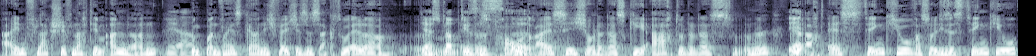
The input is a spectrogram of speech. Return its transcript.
ein Flaggschiff nach dem anderen Ja. und man weiß gar nicht, welches ist aktueller. Ja, ich glaub, Ähm, dieses, das V30 oder das G8 oder das ne? Ja. G8S ThinQ, was soll dieses ThinQ? Ähm,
